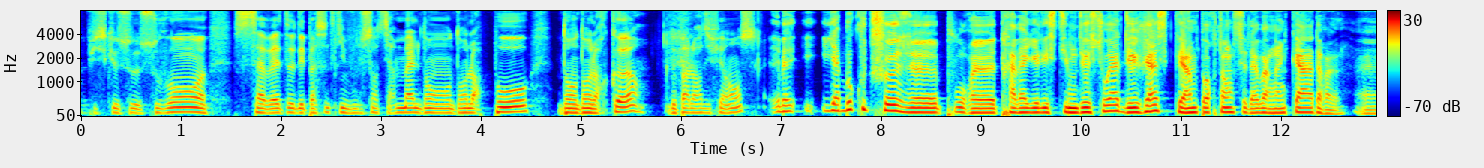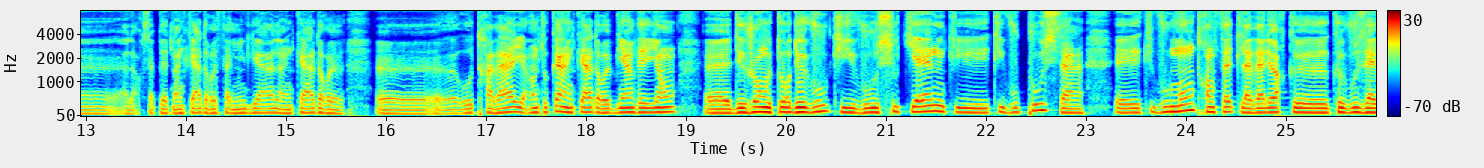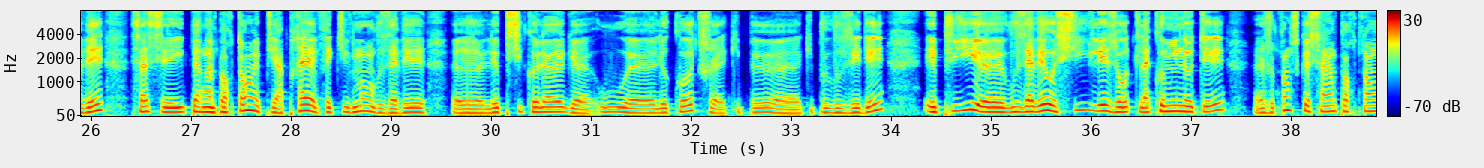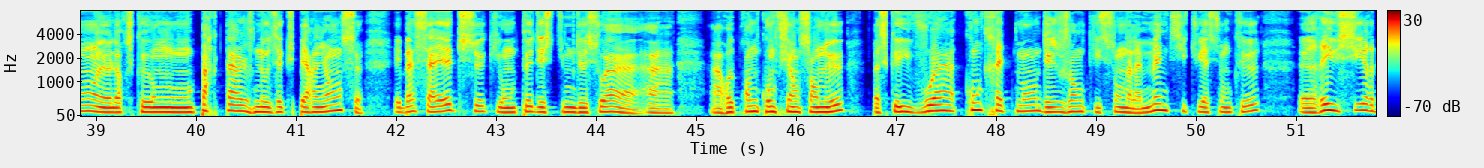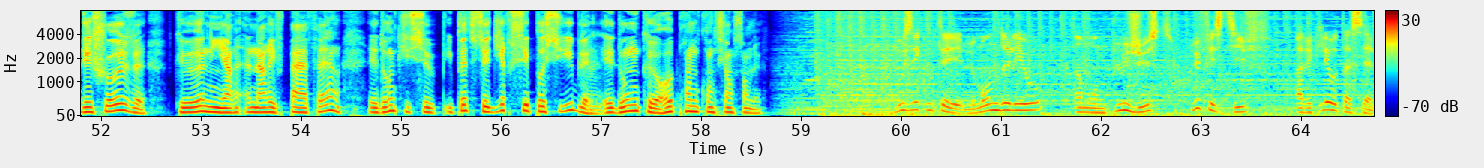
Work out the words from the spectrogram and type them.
puisque souvent ça va être des personnes qui vont se sentir mal dans, dans leur peau, dans, dans leur corps de par leurs différences? Eh ben, Il y a beaucoup de choses euh, pour euh, travailler l'estime de soi. Déjà, ce qui est important, c'est d'avoir un cadre. Euh, alors, ça peut être un cadre familial, un cadre euh, au travail, en tout cas un cadre bienveillant, des gens autour de vous qui vous soutiennent, qui, qui vous poussent, à, qui vous montrent en fait la valeur que, que vous avez. Ça, c'est hyper important. Et puis après, effectivement, vous avez le psychologue ou le coach qui peut, qui peut vous aider. Et puis, vous avez aussi les autres, la communauté. Euh, je pense que c'est important euh, lorsque on partage nos expériences, et eh ben ça aide ceux qui ont peu d'estime de soi à, à, reprendre confiance en eux parce qu'ils voient concrètement des gens qui sont dans la même situation qu'eux euh, réussir des choses qu'eux n'arrivent pas à faire et donc ils, se, ils peuvent se dire c'est possible mmh. et donc reprendre confiance en eux. Vous écoutez Le Monde de Léo, un monde plus juste, plus festif, avec Léo Tassel.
